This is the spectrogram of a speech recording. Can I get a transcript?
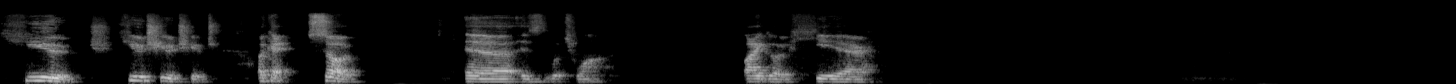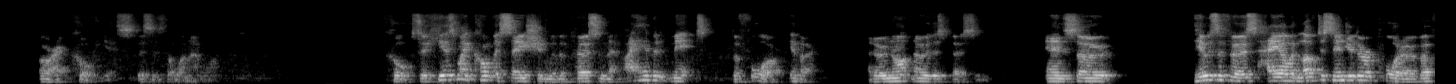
huge huge huge huge. Okay so uh, is which one? I go here. All right cool. Yes this is the one I want. Cool. So here's my conversation with a person that I haven't met before ever. I do not know this person and so here was the first, hey, I would love to send you the report over.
